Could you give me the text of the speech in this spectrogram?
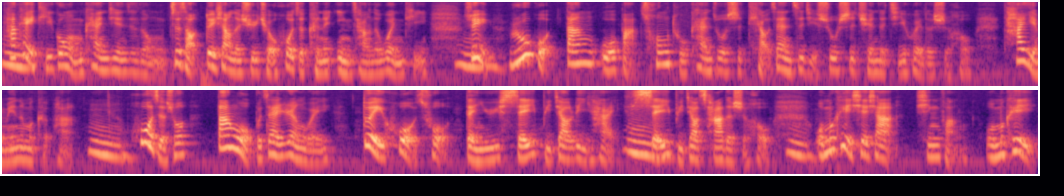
它可以提供我们看见这种至少对象的需求，或者可能隐藏的问题。所以，如果当我把冲突看作是挑战自己舒适圈的机会的时候，它也没那么可怕。嗯，或者说，当我不再认为。对或错等于谁比较厉害，谁比较差的时候，嗯，我们可以卸下心防，我们可以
